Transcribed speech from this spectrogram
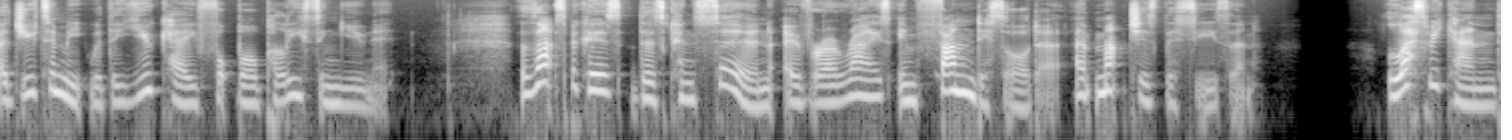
are due to meet with the UK Football Policing Unit. That's because there's concern over a rise in fan disorder at matches this season. Last weekend,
